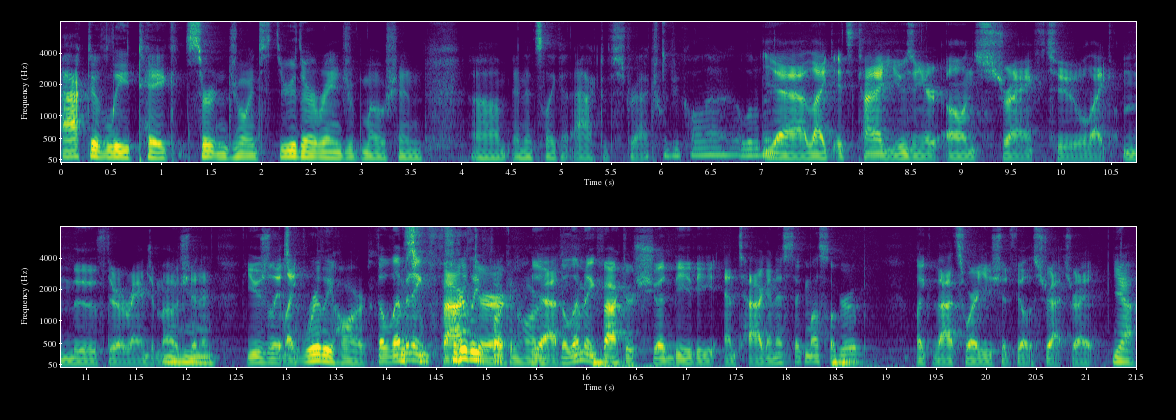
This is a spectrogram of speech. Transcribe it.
actively take certain joints through their range of motion. Um, and it's like an active stretch. Would you call that a little bit? Yeah, like it's kind of using your own strength to like move through a range of motion, and usually like really hard. the limiting It's factor. really fucking hard. Yeah, the limiting factor should be the antagonistic muscle group. Like that's where you should feel the stretch, right? Yeah.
